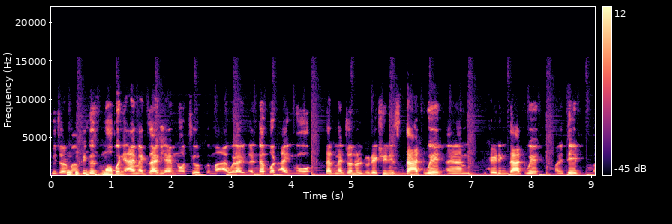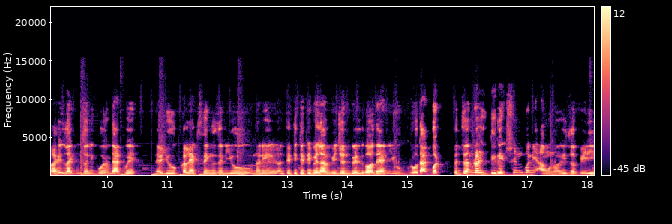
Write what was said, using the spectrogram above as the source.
फ्युचरमा because म पनि I'm exactly I'm not sure my- where I end up but I know that my general direction is that way and I'm heading that way अनि त्यही लाइक हुन्छ नि going that way you collect things and you हुन्छ नि अनि त्यति त्यति बेला vision build गर्दै and you grow that but the general direction पनि आउनु is a very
